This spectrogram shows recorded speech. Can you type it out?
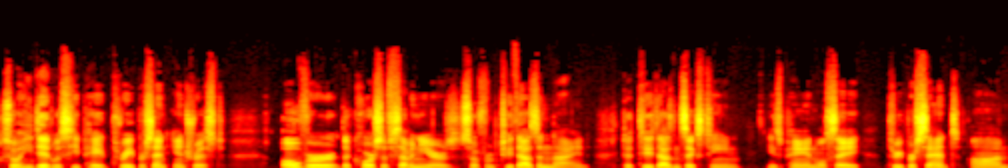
So what he did was he paid 3% interest over the course of seven years. So from 2009 to 2016, he's paying, we'll say, 3% on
